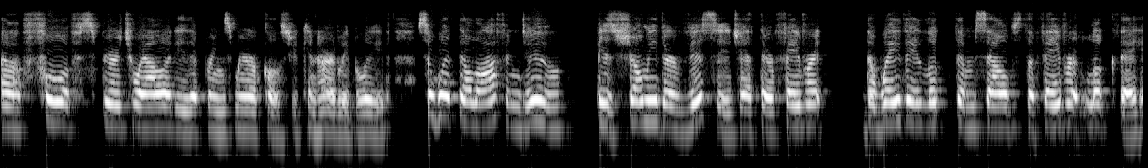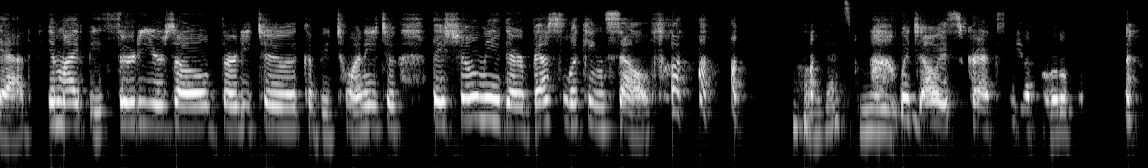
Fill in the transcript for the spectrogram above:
uh, full of spirituality that brings miracles you can hardly believe. So, what they'll often do is show me their visage at their favorite, the way they look themselves, the favorite look they had. It might be 30 years old, 32, it could be 22. They show me their best looking self. oh, that's great. Which always cracks me up a little bit.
